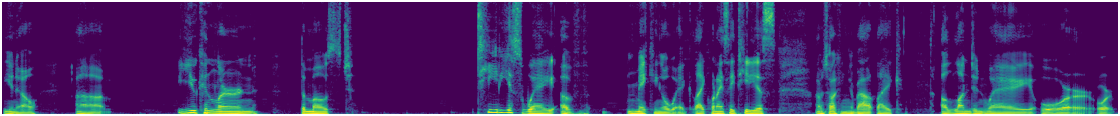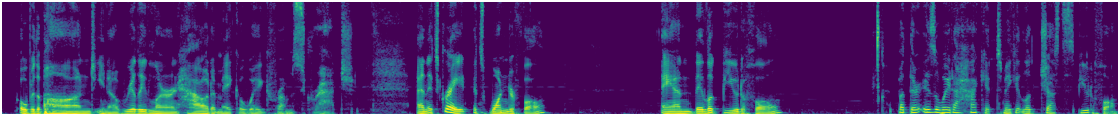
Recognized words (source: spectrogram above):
You know, um, you can learn the most tedious way of making a wig. Like when I say tedious, I'm talking about like a London way or or over the pond, you know, really learn how to make a wig from scratch. And it's great, it's wonderful and they look beautiful. But there is a way to hack it to make it look just as beautiful.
